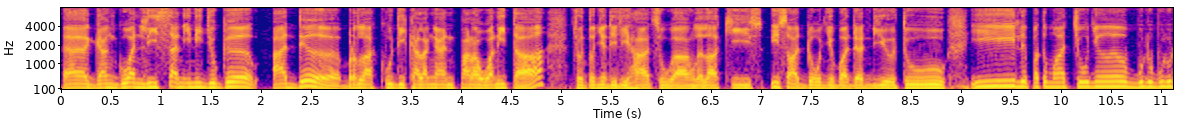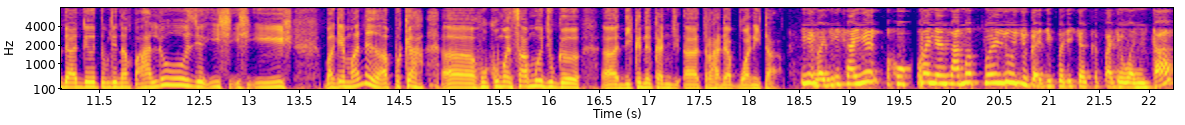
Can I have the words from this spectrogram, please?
uh, gangguan lisan ini juga ada berlaku di kalangan para wanita. Contohnya dilihat seorang lelaki isadonya badan dia tu. Ih, lepas tu maconya bulu-bulu dada tu boleh nampak halus je. Ish, ish, ish. Bagaimana? Apakah uh, hukuman sama juga uh, dikenakan uh, terhadap wanita? Ya, bagi saya hukuman yang sama perlu juga diberikan kepada wanita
